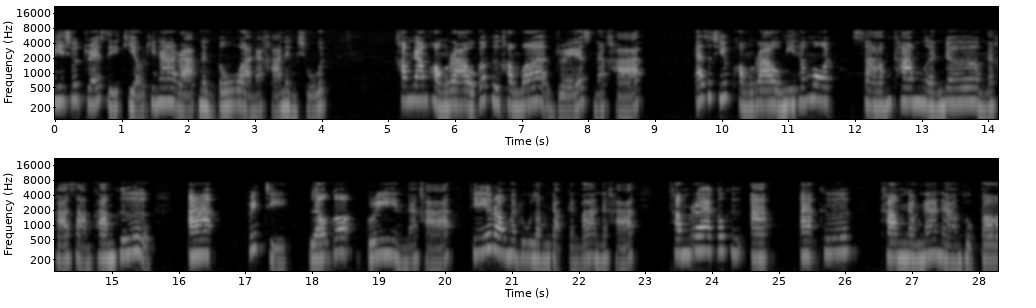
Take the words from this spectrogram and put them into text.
มีชุดเดรสสีเขียวที่น่ารักหนึ่งตัวนะคะหนึ่งชุดคำนามของเราก็คือคำว่า dress นะคะ adjective ของเรามีทั้งหมด 3 คำเหมือนเดิมนะคะ 3 คำคือ a pretty แล้วก็ green นะคะ ทีนี้เรามาดูลำดับกันบ้างนะคะ คำแรกก็คือ a อะคือคำนำหน้านามถูกต้อง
